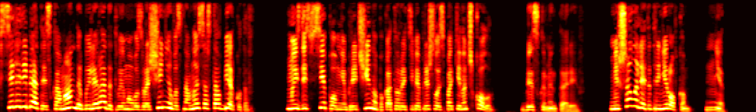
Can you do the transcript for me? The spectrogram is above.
Все ли ребята из команды были рады твоему возвращению в основной состав Беркутов? Мы здесь все помним причину, по которой тебе пришлось покинуть школу. Без комментариев. Мешало ли это тренировкам? Нет.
